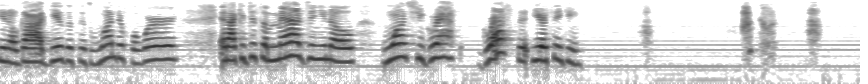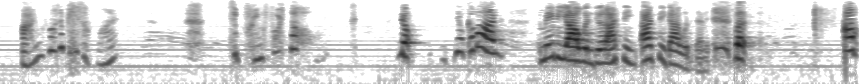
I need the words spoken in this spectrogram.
you know god gives us this wonderful word. And i could just imagine you know once you grasp grasp it you're thinking i'm going, I'm going to be the one to bring forth the hope you know, come on. Maybe y'all wouldn't do it. I think I think I would have done it. But I'm,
